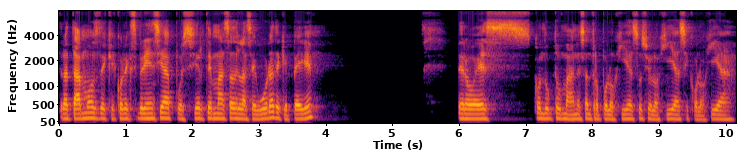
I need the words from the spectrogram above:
Tratamos de que con experiencia pues cierta masa de la segura de que pegue, pero es conducta humana, es antropología, sociología, psicología.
